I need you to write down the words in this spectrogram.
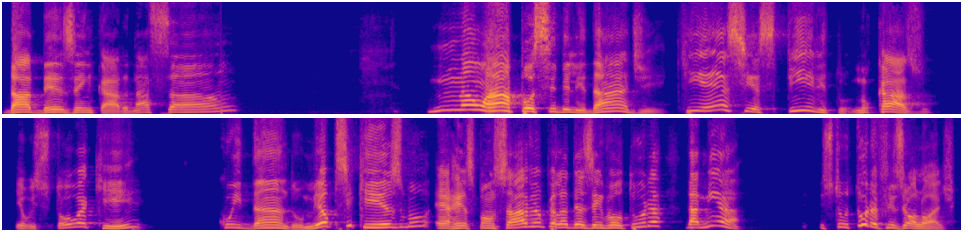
da desencarnação, não há possibilidade que esse espírito, no caso, eu estou aqui cuidando, o meu psiquismo é responsável pela desenvoltura da minha estrutura fisiológica.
